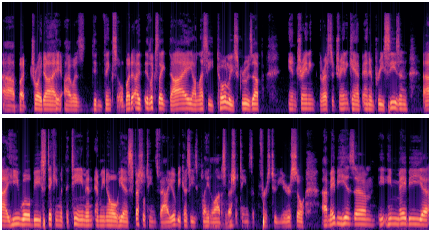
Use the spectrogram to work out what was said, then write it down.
Uh, but Troy Dye, I was didn't think so. But I, it looks like Dye, unless he totally screws up in training, the rest of training camp and in preseason, uh, he will be sticking with the team. And, and, we know he has special teams value because he's played a lot of mm-hmm. special teams the first two years. So uh, maybe his um, he, he, may be uh,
